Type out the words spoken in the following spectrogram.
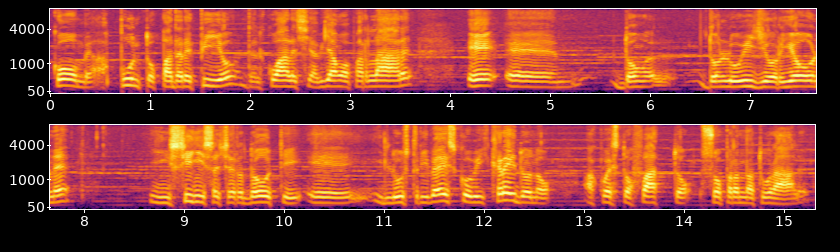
come appunto Padre Pio, del quale ci abbiamo a parlare, e eh, Don, Don Luigi Orione, insigni sacerdoti e illustri vescovi credono a questo fatto soprannaturale.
